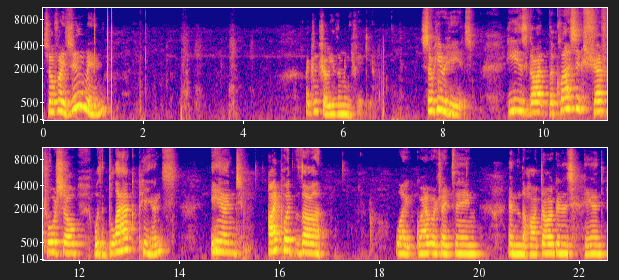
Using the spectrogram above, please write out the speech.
So if I zoom in, I can show you the minifigure. So here he is. He's got the classic chef torso with black pants, and I put the like grabber type thing and the hot dog in his hand,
